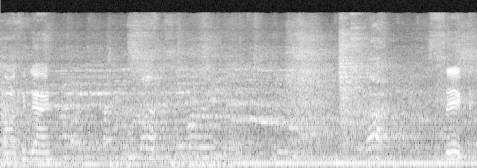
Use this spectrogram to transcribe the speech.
Come on, keep going. Sick.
